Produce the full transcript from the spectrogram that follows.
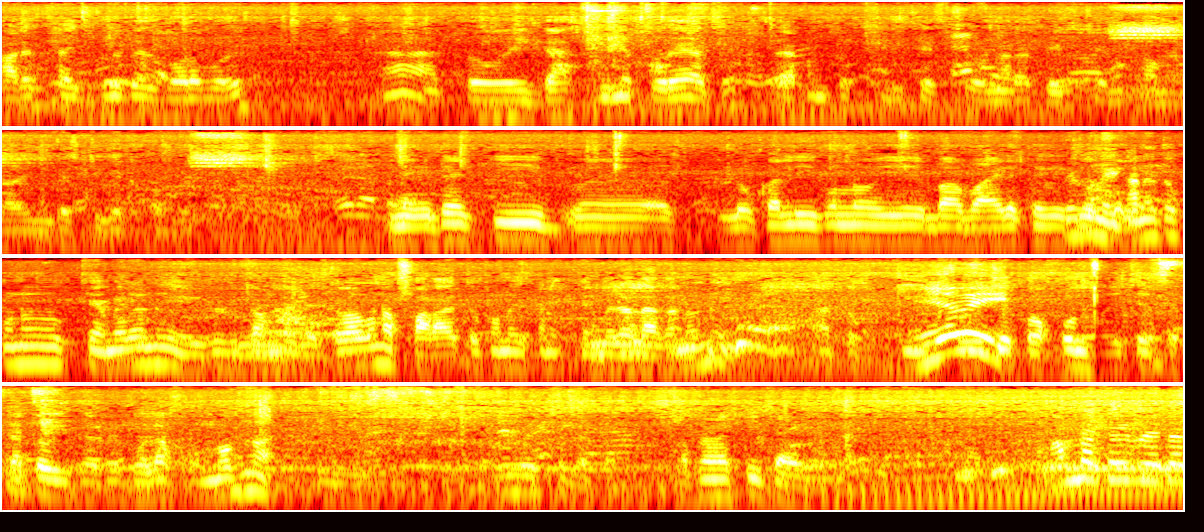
হাড়ের সাইজগুলো বেশ বড় বড় হ্যাঁ তো এই ডাস্টবিনে পড়ে আছে। এখন তো পুলিশ এসছে ওনারা দেখছেন আমরা ইনভেস্টিগেট করব। মানে এটা কি লোকালি কোনো ইয়ে বা বাইরে থেকে দেখুন এখানে তো কোনো ক্যামেরা নেই এগুলো তো আমরা বলতে পারব না পাড়ায় তো কোনো এখানে ক্যামেরা লাগানো নেই। আর তো কি হয়েছে কখন হয়েছে সেটা তো এইভাবে বলা সম্ভব নয়। আপনারা কি চাইবেন? আমরা চাইব এটা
